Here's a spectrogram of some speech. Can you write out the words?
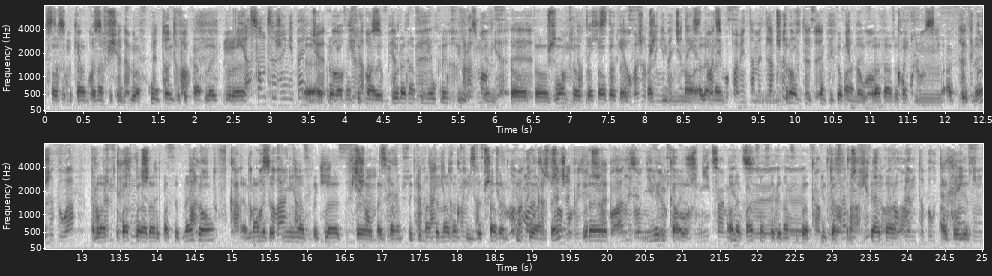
stosunkiem głosów 7 do 2. Ja sądzę, że nie będzie, bo wiele osób jakby w rozmowie e, przypomina tę historię. Uważam, że nie będzie tej sytuacji, bo pamiętam, pamiętamy dlaczego wtedy nie było konkluzji. Dlatego, że była problem techniczny, balotów, kart do głosowania i wiszących, prawda, nie do końca przedziurkowanych kaszczerze, które bardzo niewielka różnica między To znaczy jeden problem to był ten hanging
